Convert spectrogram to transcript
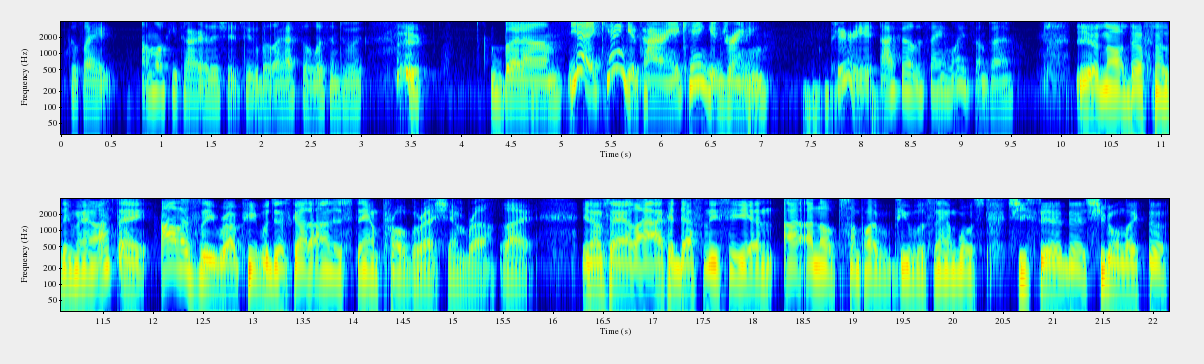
because like I'm low key tired of this shit too, but like I still listen to it. But um, yeah, it can get tiring. It can get draining. Period. I feel the same way sometimes. Yeah, no, definitely, man. I think honestly, bro, people just gotta understand progression, bro. Like, you know what I'm saying? Like, I could definitely see, and I, I know some people were saying, well, she said that she don't like the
